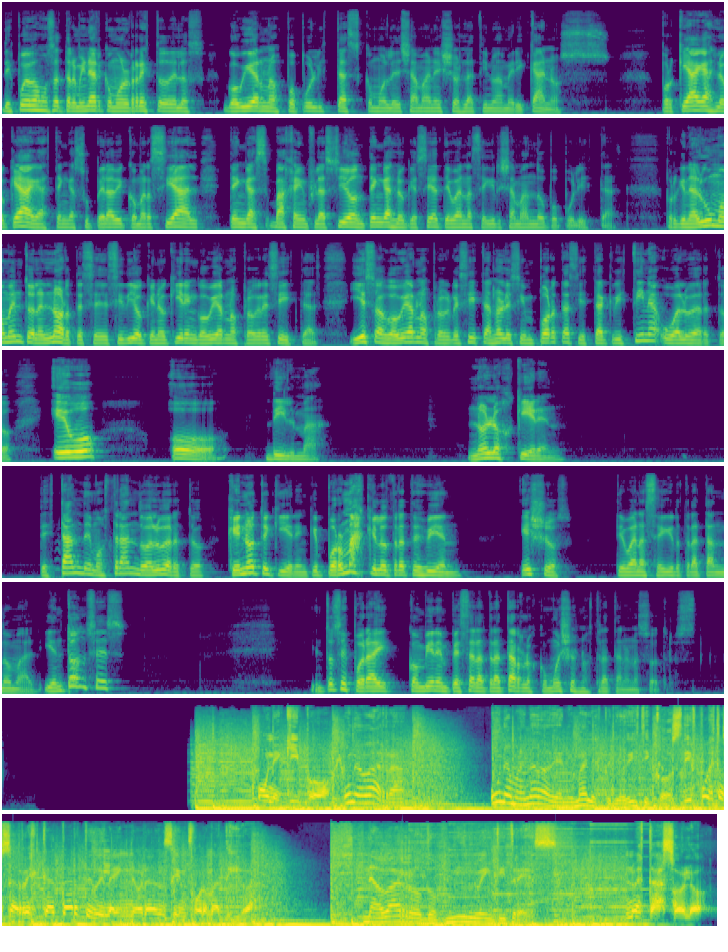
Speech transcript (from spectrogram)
después vamos a terminar como el resto de los gobiernos populistas, como le llaman ellos latinoamericanos. Porque hagas lo que hagas, tengas superávit comercial, tengas baja inflación, tengas lo que sea, te van a seguir llamando populistas. Porque en algún momento en el norte se decidió que no quieren gobiernos progresistas. Y esos gobiernos progresistas no les importa si está Cristina o Alberto, Evo o Dilma. No los quieren te están demostrando, Alberto, que no te quieren, que por más que lo trates bien, ellos te van a seguir tratando mal. Y entonces, entonces por ahí conviene empezar a tratarlos como ellos nos tratan a nosotros. Un equipo, una barra, una manada de animales periodísticos dispuestos a rescatarte de la ignorancia informativa. Navarro 2023. No estás solo.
